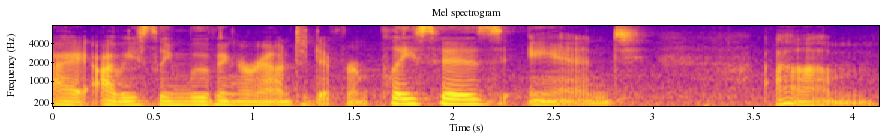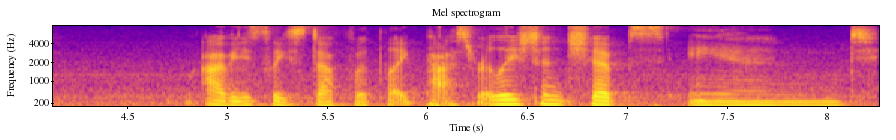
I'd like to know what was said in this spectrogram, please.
I obviously moving around to different places and um, obviously stuff with like past relationships and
